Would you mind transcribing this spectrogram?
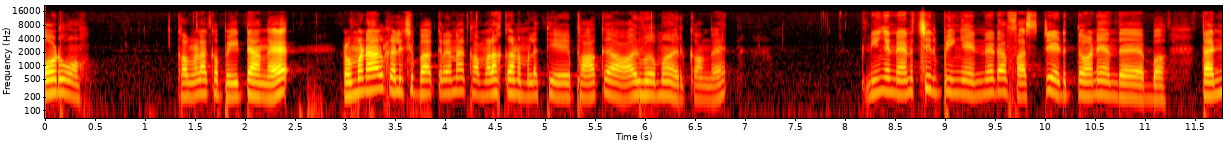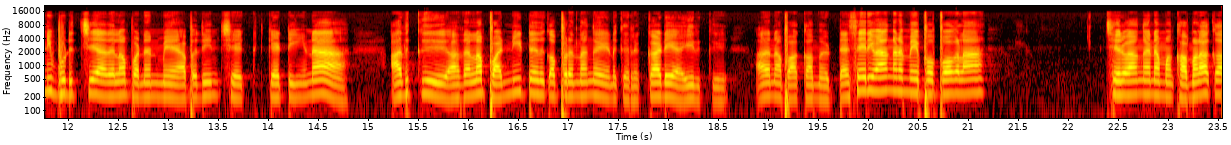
ஓடுவோம். கமலாக்கா போயிட்டாங்க. ரொம்ப நாள் கழித்து பார்க்குறேன்னா கமலாக்கா நம்மளை தே பார்க்க ஆர்வமாக இருக்காங்க. நீங்கள் நினச்சிருப்பீங்க என்னடா ஃபஸ்ட்டு எடுத்தோடனே அந்த ப தண்ணி பிடிச்சி அதெல்லாம் பண்ணணுமே அப்படின்னு செ கேட்டிங்கன்னா அதுக்கு அதெல்லாம் பண்ணிட்டதுக்கப்புறம் தாங்க எனக்கு ரெக்கார்டே ஆகிருக்கு அதை நான் பார்க்காம விட்டேன். சரி வாங்க நம்ம இப்போ போகலாம். சரி வாங்க. நம்ம கமலாக்கா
